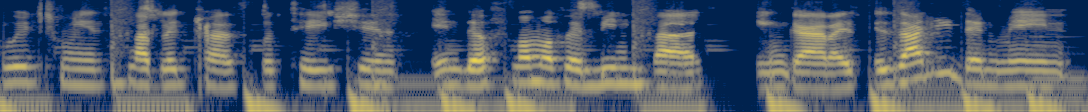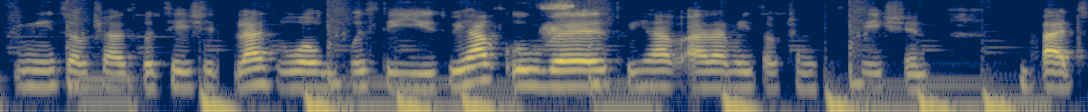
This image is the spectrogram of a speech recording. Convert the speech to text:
which means public transportation in the form of a minibus in Ghana. It's actually the main means of transportation. That's what we mostly use. We have Ubers, we have other means of transportation, but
